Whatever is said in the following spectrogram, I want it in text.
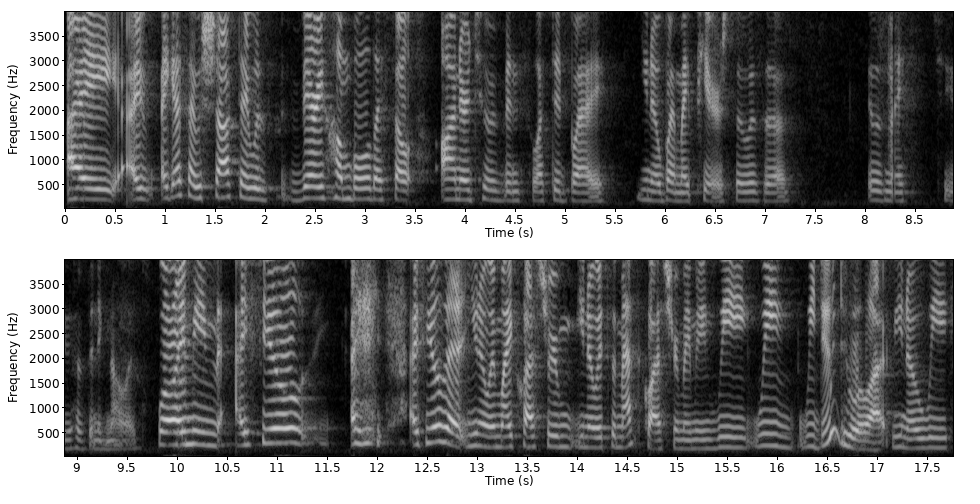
I, I, I guess I was shocked. I was very humbled. I felt honored to have been selected by, you know, by my peers. So it was a, it was nice to have been acknowledged. Well, I mean, I feel I, I feel that you know in my classroom you know it's a math classroom I mean we we we do do a lot you know we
